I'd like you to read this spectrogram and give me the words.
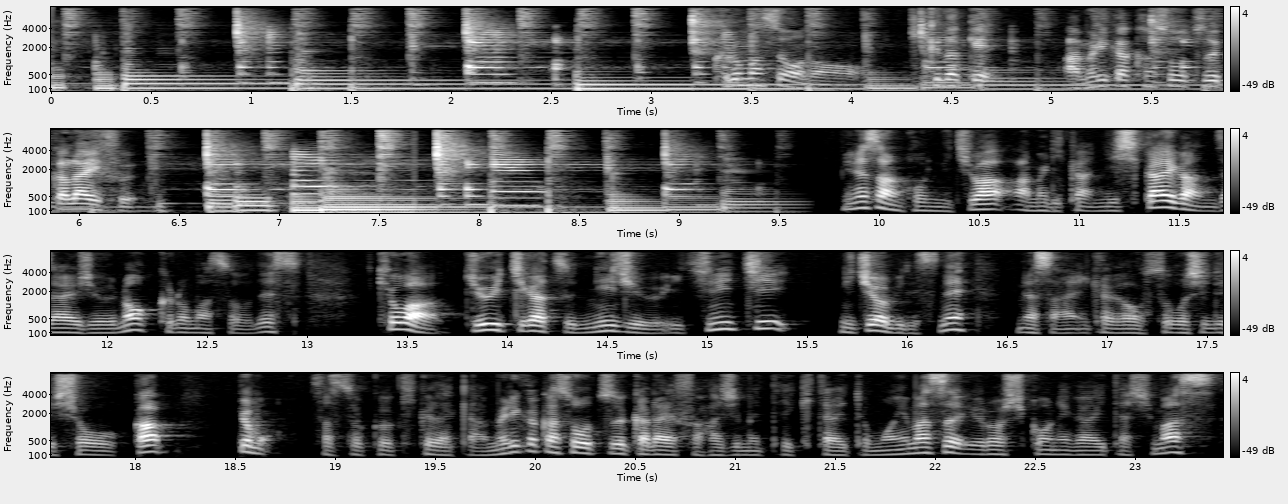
クロマスオの聞くだけアメリカ仮想通貨ライフ。皆さんこんにちは。アメリカ西海岸在住のクロマスオです。今日は11月21日日曜日ですね。皆さんいかがお過ごしでしょうか？今日も早速聞くだけアメリカ仮想通貨ライフ始めていきたいと思います。よろしくお願いいたします。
